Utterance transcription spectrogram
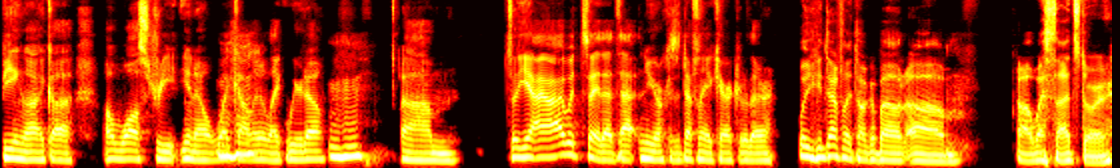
being like a, a Wall Street, you know, white Mhm. collar like weirdo. Mhm. Um, so yeah, I I would say that that New York is definitely a character there. Well, you can definitely talk about um, uh, West Side Story,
